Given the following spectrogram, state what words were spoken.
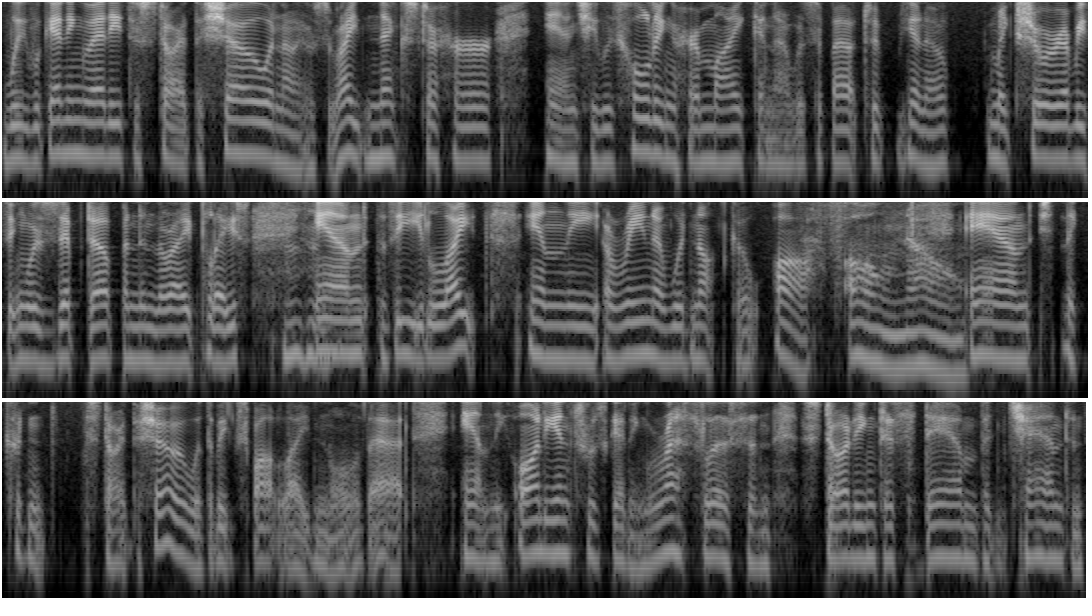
We were getting ready to start the show, and I was right next to her, and she was holding her mic, and I was about to, you know, make sure everything was zipped up and in the right place. Mm-hmm. And the lights in the arena would not go off. Oh, no. And they couldn't start the show with the big spotlight and all of that. And the audience was getting restless and starting to stamp and chant, and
